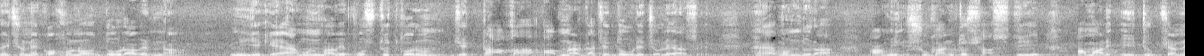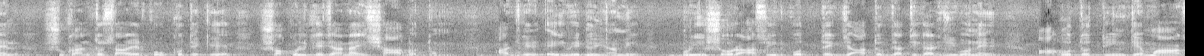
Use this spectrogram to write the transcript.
পেছনে কখনো দৌড়াবেন না। নিজেকে এমনভাবে প্রস্তুত করুন যে টাকা আপনার কাছে দৌড়ে চলে আসে। হ্যাঁ বন্ধুরা, আমি সুকান্ত শাস্ত্রী, আমার ইউটিউব চ্যানেল সুকান্ত স্যারের পক্ষ থেকে সকলকে জানাই স্বাগতম। আজকের এই ভিডিওই আমি বৃষ রাশির প্রত্যেক জাতক জাতিকার জীবনে আগত তিনটে মাস,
